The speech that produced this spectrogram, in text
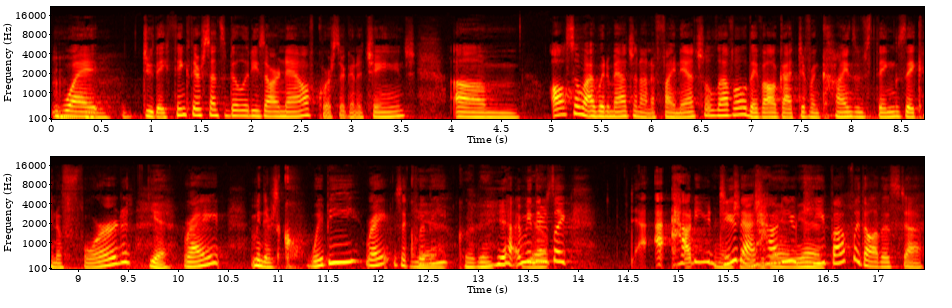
Mm-hmm. What do they think their sensibilities are now? Of course, they're going to change. Um, also, I would imagine on a financial level, they've all got different kinds of things they can afford. Yeah. Right? I mean, there's Quibi, right? Is it Quibi? Yeah, Quibi. Yeah. I mean, Yep. there's like, how do you do that? How do you yeah. keep up with all this stuff?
